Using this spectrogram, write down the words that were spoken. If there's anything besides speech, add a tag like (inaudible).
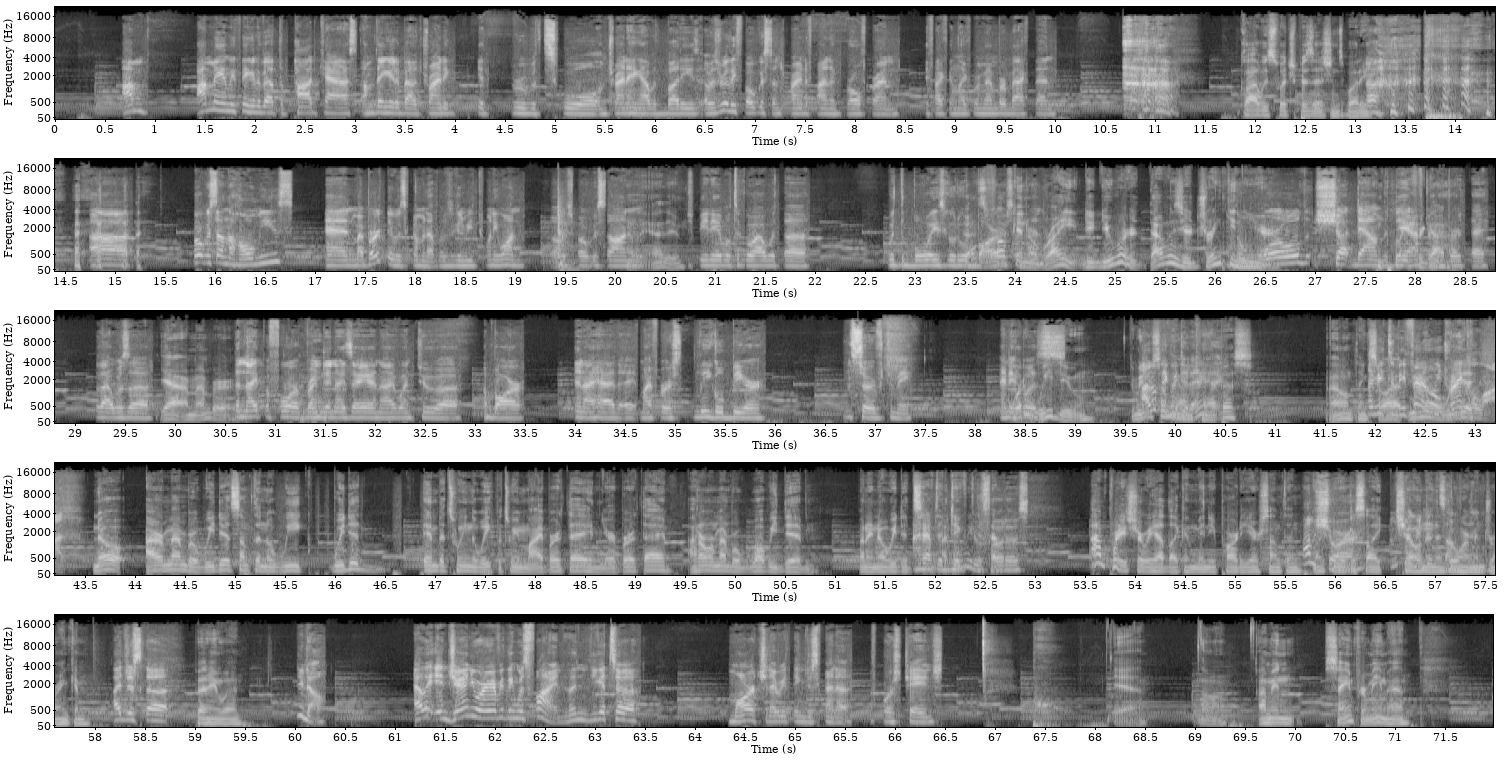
I'm I'm mainly thinking about the podcast. I'm thinking about trying to get through with school. I'm trying to hang out with buddies. I was really focused on trying to find a girlfriend, if I can like remember back then. (clears throat) Glad we switched positions, buddy. (laughs) Uh, focused on the homies, and my birthday was coming up. I was gonna be 21. So I was focused on Hell yeah, dude. just being able to go out with the with the boys, go to a That's bar. or fucking right, dude. You were that was your drinking The year. The world shut down the day after my birthday. So that was uh, yeah, I remember. the night before. Brendan, Isaiah, and I went to a, a bar, and I had a, my first legal beer served to me. And it what was. did we do? Did we I do think something on anything. Campus? I don't think I so. mean, to be fair, no, we drank did- a lot. No, I remember we did something a week. We did in between the week between my birthday and your birthday. I don't remember what we did, but I know we did. I'd have to some- I dig through just had- photos. I'm pretty sure we had like a mini party or something. I'm like We sure. were just like I'm sure chilling in a did dorm and drinking. I just, uh, But anyway, you know, at le- in January everything was fine. And then you get to March and everything just kind of, of course, changed. Yeah. No. I mean, same for me, man.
